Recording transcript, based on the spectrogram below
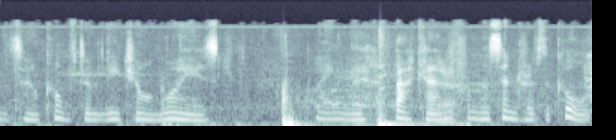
That's how confident Lee Chong Wei is playing the backhand Yeah. from the centre of the court.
